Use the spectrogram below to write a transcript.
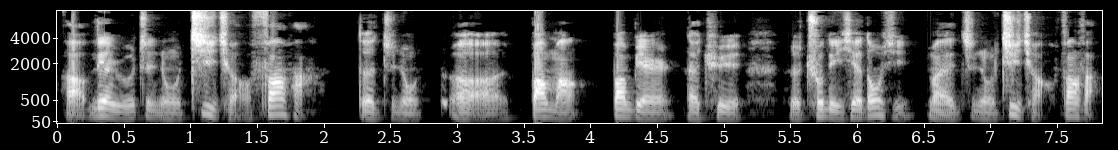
啊，例如这种技巧方法的这种呃帮忙帮别人来去处理一些东西，卖这种技巧方法。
